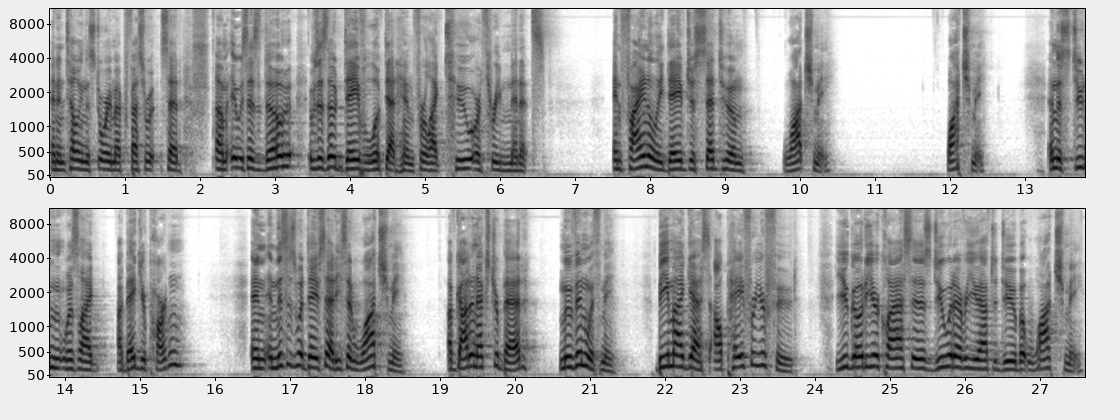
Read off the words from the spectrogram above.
And in telling the story, my professor said um, it was as though it was as though Dave looked at him for like two or three minutes, and finally Dave just said to him, "Watch me, watch me." And the student was like, "I beg your pardon." And and this is what Dave said. He said, "Watch me. I've got an extra bed. Move in with me. Be my guest. I'll pay for your food. You go to your classes, do whatever you have to do, but watch me."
